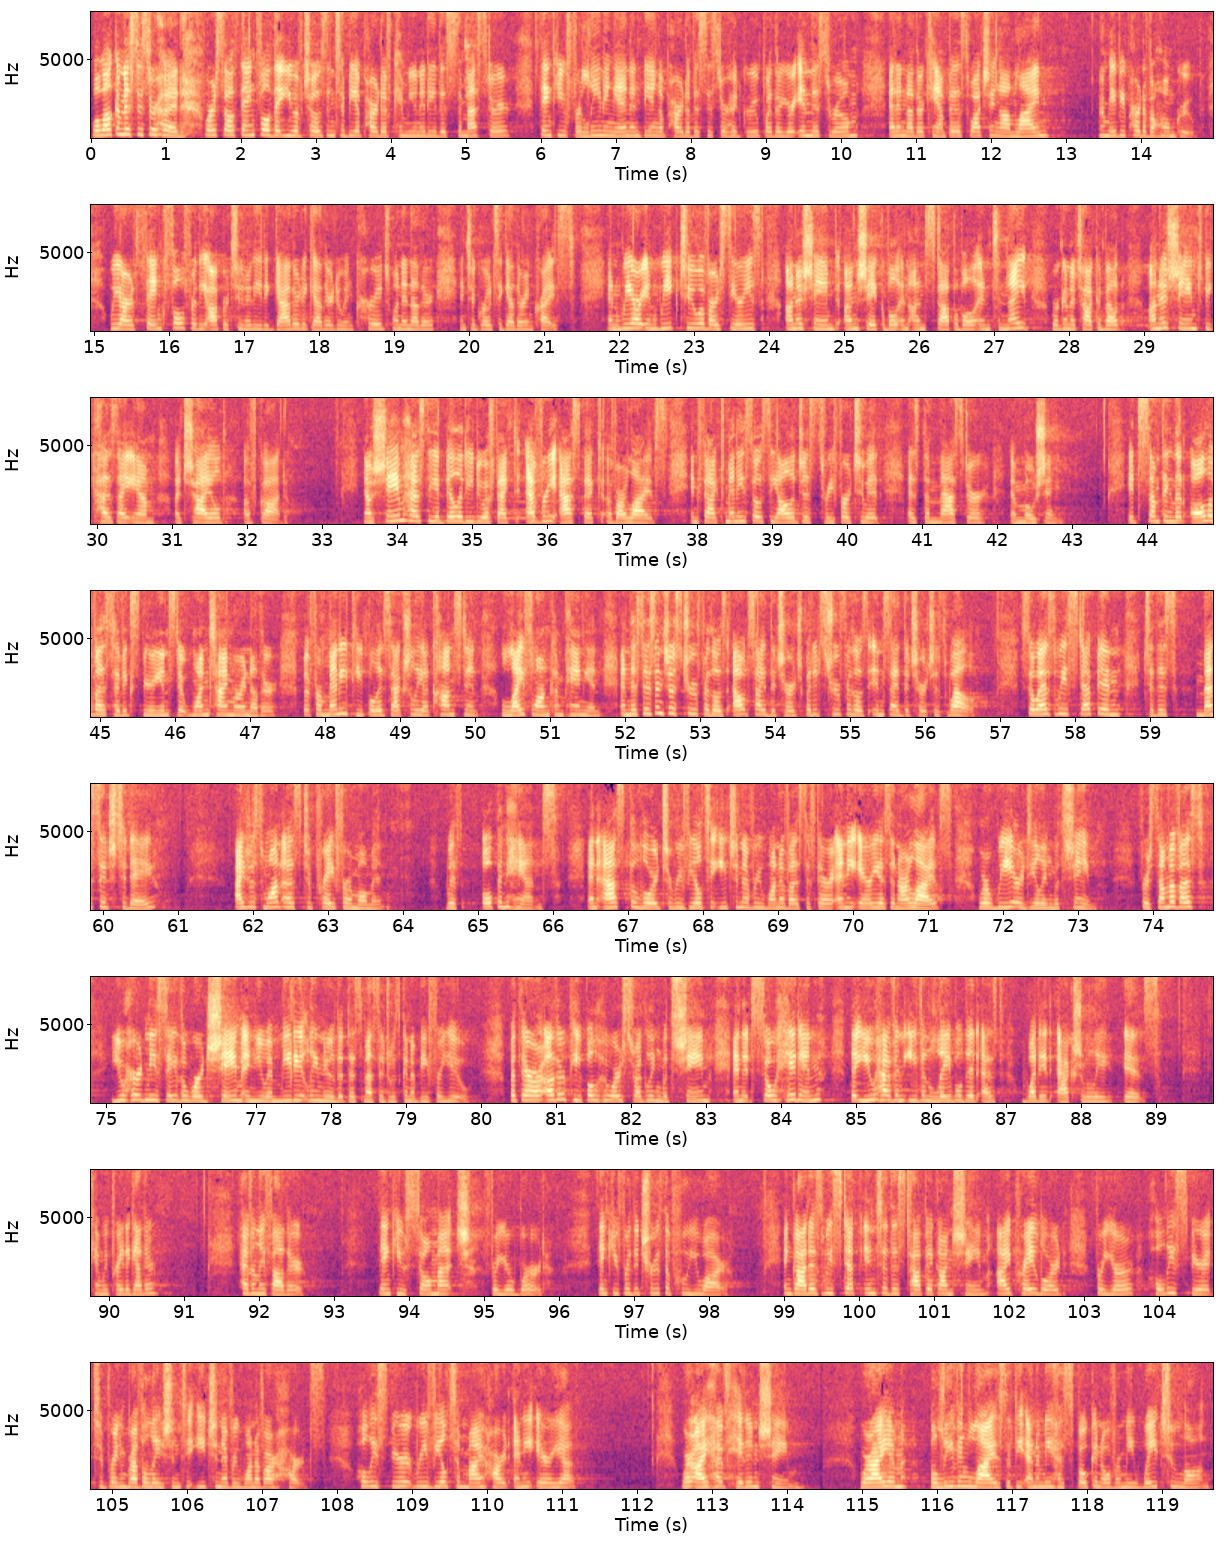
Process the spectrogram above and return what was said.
Well, welcome to Sisterhood. We're so thankful that you have chosen to be a part of community this semester. Thank you for leaning in and being a part of a sisterhood group, whether you're in this room, at another campus, watching online or maybe part of a home group. We are thankful for the opportunity to gather together to encourage one another and to grow together in Christ. And we are in week two of our series, Unashamed, Unshakable, and Unstoppable. And tonight we're going to talk about Unashamed because I am a child of God. Now, shame has the ability to affect every aspect of our lives. In fact, many sociologists refer to it as the master emotion. It's something that all of us have experienced at one time or another. But for many people, it's actually a constant, lifelong companion. And this isn't just true for those outside the church, but it's true for those inside the church as well. So as we step in to this message today, I just want us to pray for a moment with open hands and ask the Lord to reveal to each and every one of us if there are any areas in our lives where we are dealing with shame. For some of us, you heard me say the word shame and you immediately knew that this message was going to be for you. But there are other people who are struggling with shame and it's so hidden that you haven't even labeled it as what it actually is. Can we pray together? Heavenly Father, thank you so much for your word. Thank you for the truth of who you are. And God, as we step into this topic on shame, I pray, Lord, for your Holy Spirit to bring revelation to each and every one of our hearts. Holy Spirit, reveal to my heart any area where I have hidden shame, where I am believing lies that the enemy has spoken over me way too long.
